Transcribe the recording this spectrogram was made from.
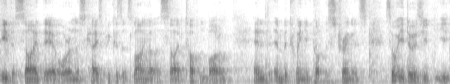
either side there or in this case because it's lying on its side top and bottom and in between you've got the stringers. So what you do is you, you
